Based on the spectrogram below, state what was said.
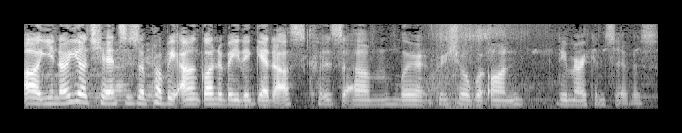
oh, you know your chances are probably aren't going to be to get us because um we're pretty sure we're on the American servers.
